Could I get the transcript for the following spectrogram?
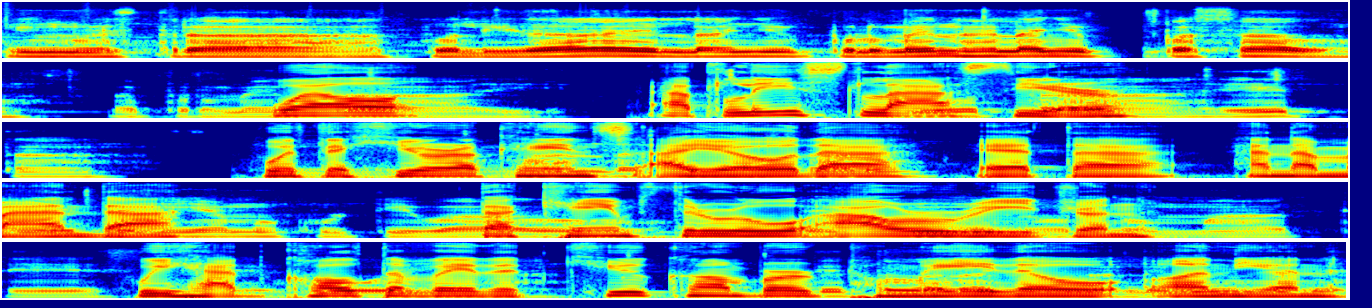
en nuestra actualidad, el año, por lo menos el año pasado, la well, at least last year, with the hurricanes Iota, Eta, and Amanda that came through our region. We had cultivated cucumber, tomato, onion,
